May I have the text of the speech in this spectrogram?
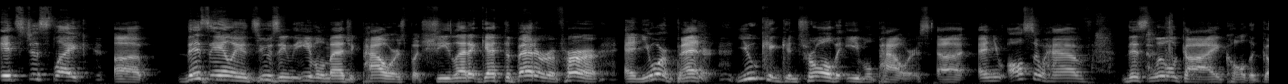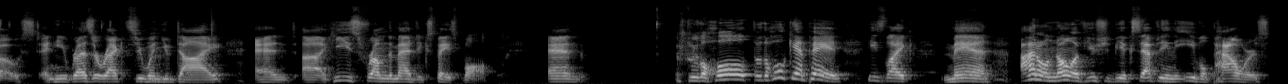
It's just like, uh, this alien's using the evil magic powers, but she let it get the better of her, and you're better. You can control the evil powers. Uh, and you also have this little guy called a ghost, and he resurrects you when you die, and uh, he's from the magic space ball. And through the whole through the whole campaign, he's like, "Man, I don't know if you should be accepting the evil powers.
